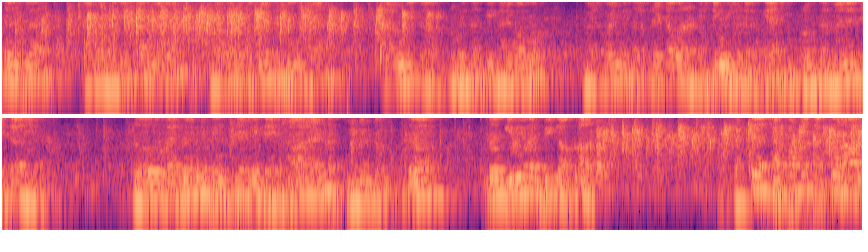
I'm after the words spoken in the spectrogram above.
Chancellor and Registrar Madam, Honorable Dignitaries and guests, along with uh, Professor P. Haribabu, we are going to celebrate our distinguished guest, Professor Manan Jakaria. So we are going to felicitate with a shawl and memento. So, so give your big applause. గట్టిగా చప్పట్లు శబ్దం రావాలి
